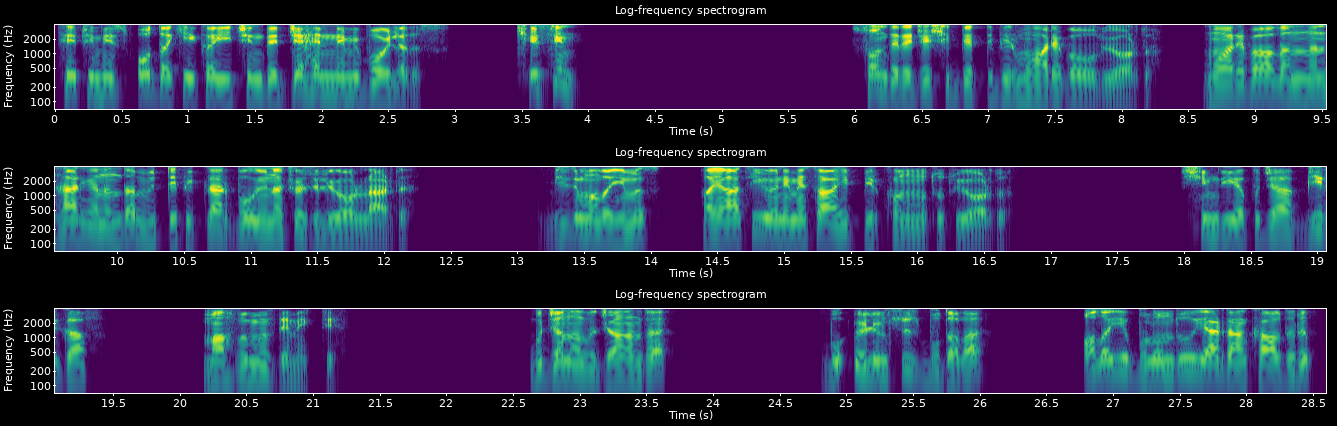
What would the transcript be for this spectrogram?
Hepimiz o dakika içinde cehennemi boylarız. Kesin. Son derece şiddetli bir muharebe oluyordu. Muharebe alanının her yanında müttefikler boyuna çözülüyorlardı. Bizim alayımız hayati öneme sahip bir konumu tutuyordu. Şimdi yapacağı bir gaf, mahvımız demekti. Bu can alacağında, bu ölümsüz budala, alayı bulunduğu yerden kaldırıp,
